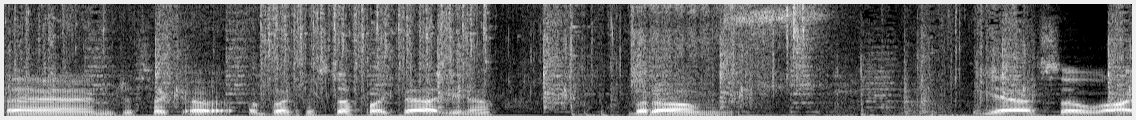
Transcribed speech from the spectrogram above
and just like a, a bunch of stuff like that, you know. But um, yeah. So I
